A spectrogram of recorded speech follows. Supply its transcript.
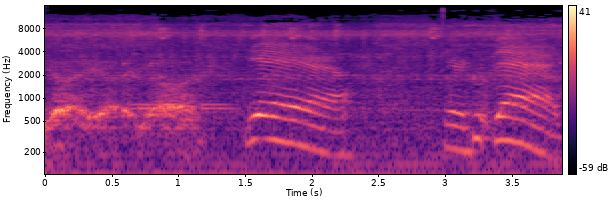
Yeah. yeah, yeah. Yeah, you're dead.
